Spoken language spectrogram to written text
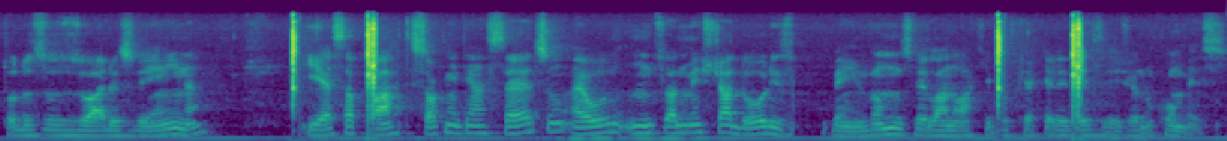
todos os usuários veem, né? E essa parte, só quem tem acesso é um dos administradores. Bem, vamos ver lá no arquivo o que é que ele deseja no começo.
